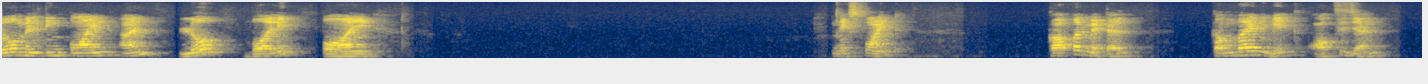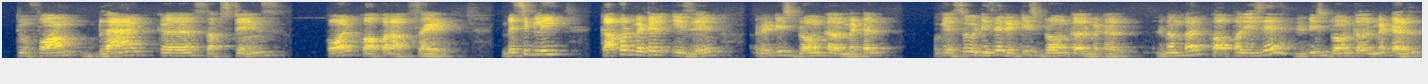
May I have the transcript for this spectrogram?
low melting point and low boiling point next point copper metal combine with oxygen to form black color substance called copper oxide. Basically, copper metal is a reddish brown color metal. Okay, so it is a reddish brown color metal. Remember, copper is a reddish brown color metal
